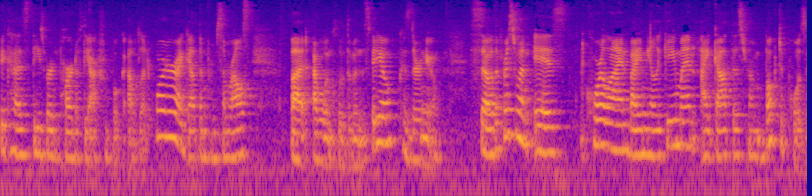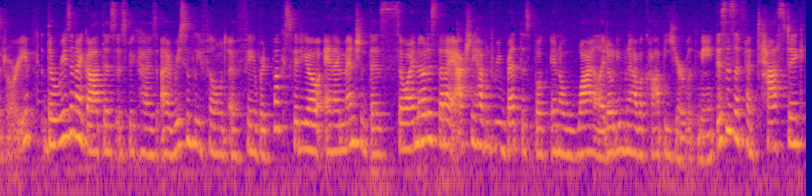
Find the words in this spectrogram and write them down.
because these weren't part of the actual book outlet order. I got them from somewhere else but I will include them in this video because they're new. So the first one is Coraline by Neil Gaiman. I got this from Book Depository. The reason I got this is because I recently filmed a favorite books video and I mentioned this. So I noticed that I actually haven't reread this book in a while. I don't even have a copy here with me. This is a fantastic,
